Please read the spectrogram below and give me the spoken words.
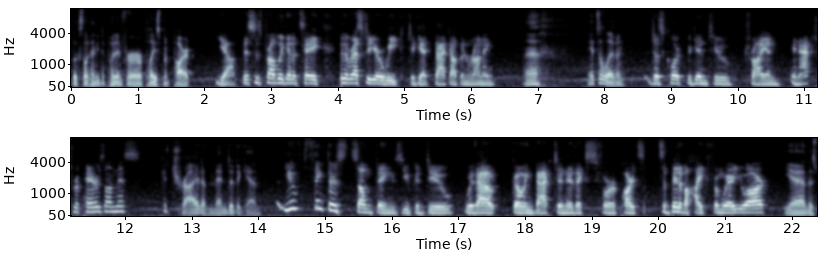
Looks like I need to put in for a replacement part. Yeah, this is probably going to take the rest of your week to get back up and running. Uh, it's a living. Does Clerk begin to try and enact repairs on this? I could try to mend it again. You think there's some things you could do without going back to Nivix for parts. It's a bit of a hike from where you are. Yeah, and there's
